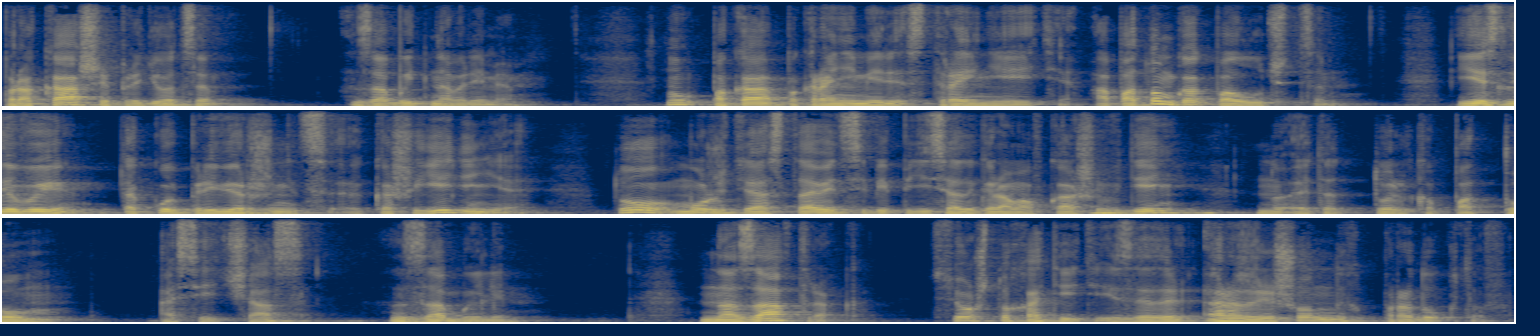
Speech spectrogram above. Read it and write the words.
Про каши придется забыть на время. Ну, пока, по крайней мере, стройнеете. А потом как получится. Если вы такой приверженец кашеедения, то можете оставить себе 50 граммов каши в день, но это только потом. А сейчас забыли. На завтрак все, что хотите из разрешенных продуктов.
